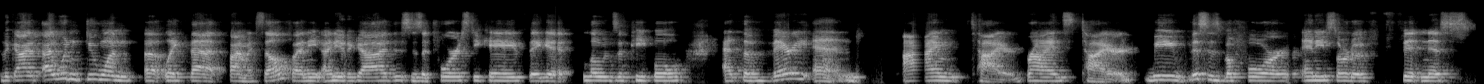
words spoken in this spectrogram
The guy I wouldn't do one uh, like that by myself. I need I need a guide. This is a touristy cave. They get loads of people. At the very end, I'm tired. Brian's tired. We this is before any sort of fitness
